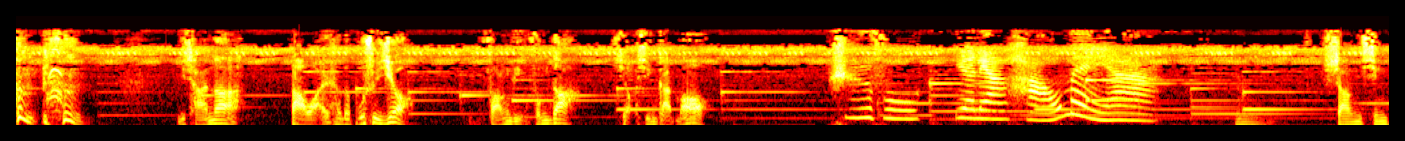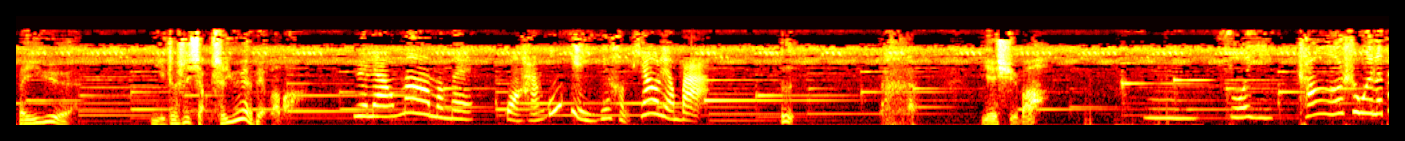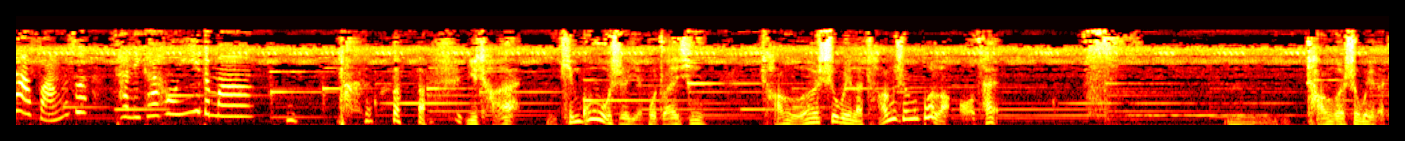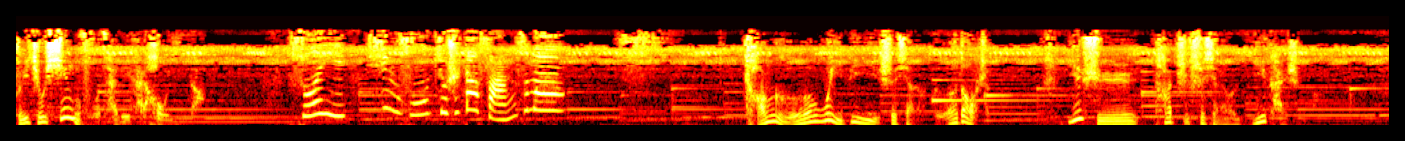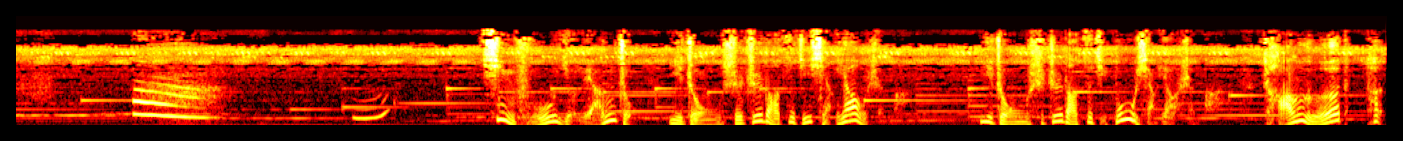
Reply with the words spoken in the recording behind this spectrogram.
一禅呐，大晚上的不睡觉，房顶风大，小心感冒。师傅，月亮好美呀。嗯，伤心悲月，你这是想吃月饼了吧？月亮那么美，广寒宫也一定很漂亮吧？嗯，也许吧。嗯，所以嫦娥是为了大房子才离开后羿的吗？哈哈，一禅，你听故事也不专心。嫦娥是为了长生不老才……嗯，嫦娥是为了追求幸福才离开后羿的。所以，幸福就是大房子吗？嫦娥未必是想要得到什么，也许她只是想要离开什么。幸福有两种，一种是知道自己想要什么，一种是知道自己不想要什么。嫦娥她，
